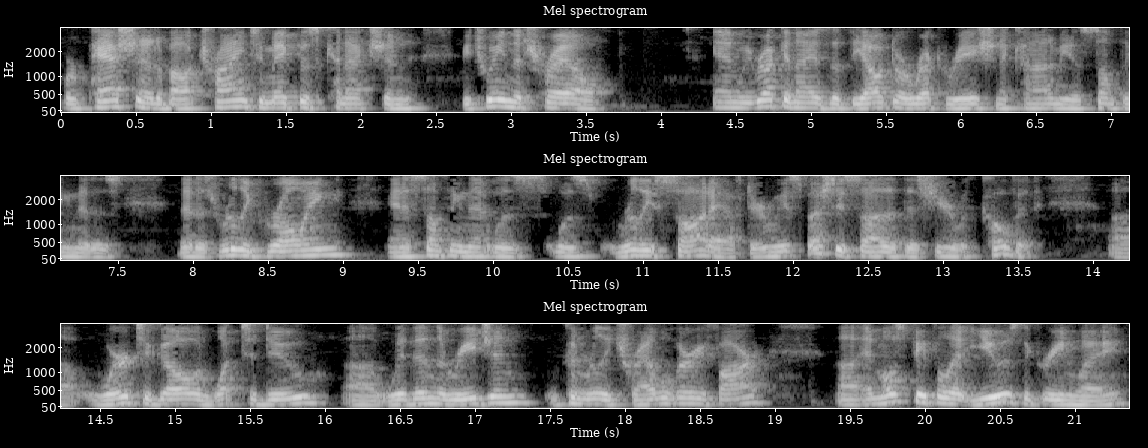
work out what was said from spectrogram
we're passionate about trying to make this connection between the trail and we recognize that the outdoor recreation economy is something that is that is really growing and is something that was was really sought after. We especially saw that this year with COVID uh, where to go and what to do uh, within the region. We couldn't really travel very far. Uh, and most people that use the Greenway,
